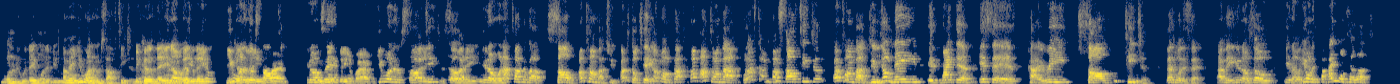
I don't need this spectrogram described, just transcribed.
want to do what they want to do I mean, you one of them soft teachers. because they, you know, because you, they, you, you one of them the soft teachers. You know what I'm saying? the environment. You're one of them soft Somebody- teachers. So Somebody, You know, when I talk about soft, I'm talking about you. I'm just gonna tell you. I'm on. I'm, I'm talking about when I was talking about soft teacher. I'm talking about you. Your name is right there. It says Kyrie Soft Teacher. That's what it says. I mean, you know, so you know, you only how you gonna tell us?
